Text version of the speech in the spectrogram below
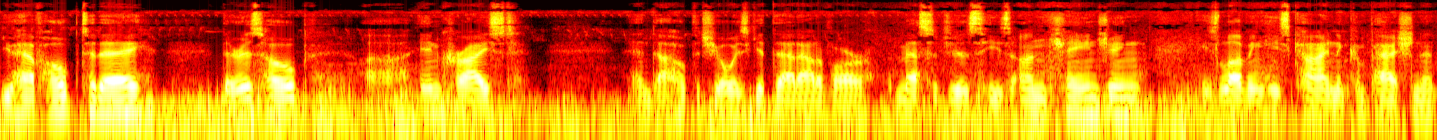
you have hope today. There is hope uh, in Christ. And I hope that you always get that out of our messages. He's unchanging, He's loving, He's kind and compassionate.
